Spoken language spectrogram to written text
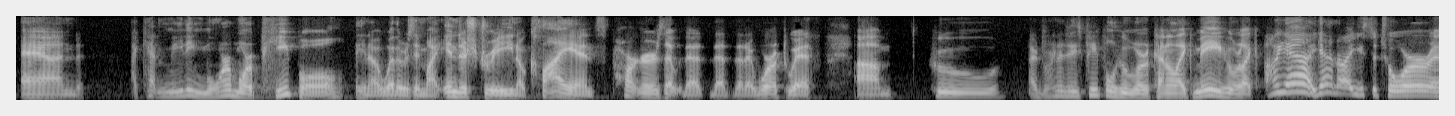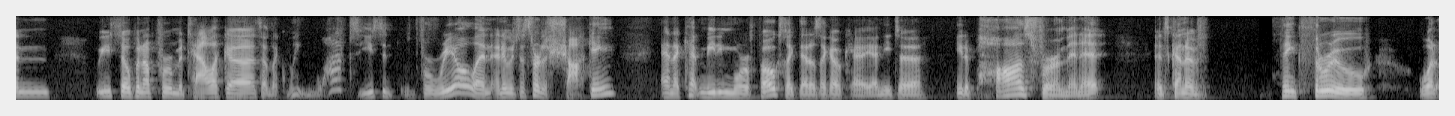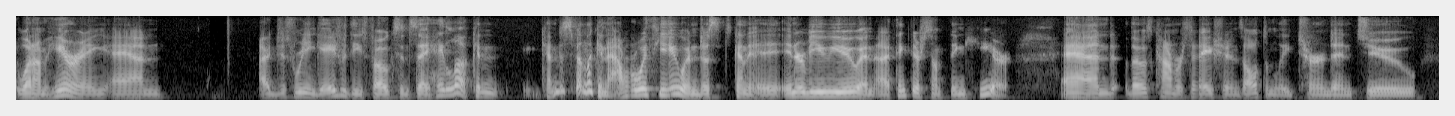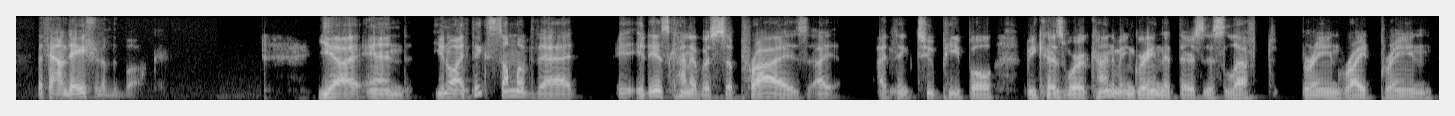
And I kept meeting more and more people, you know, whether it was in my industry, you know, clients, partners that that that, that I worked with, um, who I'd run into these people who were kind of like me, who were like, oh yeah, yeah, no, I used to tour and we used to open up for Metallica. And so I was like, wait, what? You used to for real? And and it was just sort of shocking. And I kept meeting more folks like that. I was like, okay, I need to need to pause for a minute and kind of think through what what I'm hearing and I just re-engage with these folks and say, "Hey, look, can can I just spend like an hour with you and just kind of interview you?" And I think there's something here. And those conversations ultimately turned into the foundation of the book. Yeah, and you know, I think some of that it, it is kind of a surprise. I I think to people because we're kind of ingrained that there's this left brain, right brain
